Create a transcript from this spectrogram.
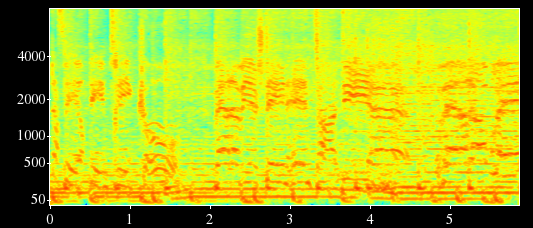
Das wir auf dem Trikot. Werder, wir stehen hinter dir. Werder Bremen.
